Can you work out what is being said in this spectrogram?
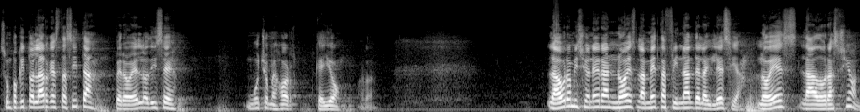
Es un poquito larga esta cita, pero él lo dice mucho mejor que yo. La obra misionera no es la meta final de la iglesia, lo es la adoración.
